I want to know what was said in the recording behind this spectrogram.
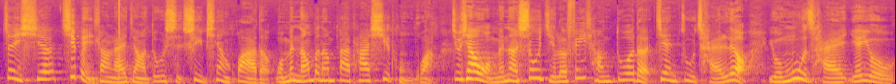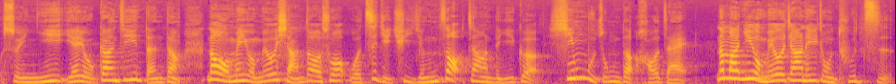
这些基本上来讲都是碎片化的。我们能不能把它系统化？就像我们呢，收集了非常多的建筑材料，有木材，也有水泥，也有钢筋等等。那我们有没有想到说，我自己去营造这样的一个心目中的豪宅？那么你有没有这样的一种图纸？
